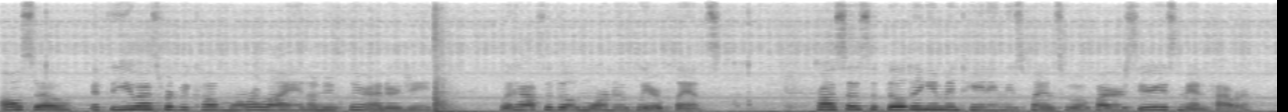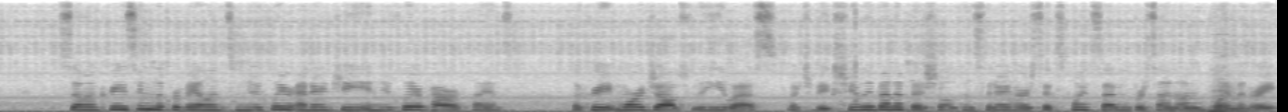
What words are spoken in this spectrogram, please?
Also, if the U.S. were to become more reliant on nuclear energy, would have to build more nuclear plants. The process of building and maintaining these plants will require serious manpower. So increasing the prevalence of nuclear energy and nuclear power plants will create more jobs for the U.S., which would be extremely beneficial considering our 6.7% unemployment hmm. rate.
